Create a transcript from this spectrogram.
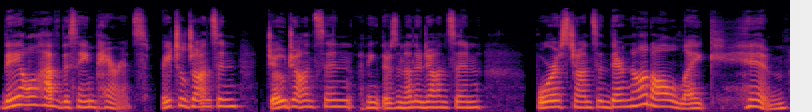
they all have the same parents. Rachel johnson jo johnson i think there's another johnson boris johnson. They're not all like him.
